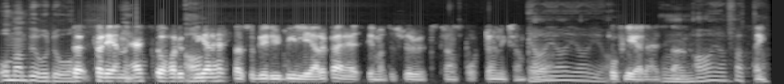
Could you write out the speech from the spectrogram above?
Om man bor då... För, för en häst, då har du Ja. fler hästar så blir det ju billigare per häst i och med att du slår ut transporten liksom på, Ja, ja, ja, ja. på fler hästar. Ja, jag fattar. Tänk.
